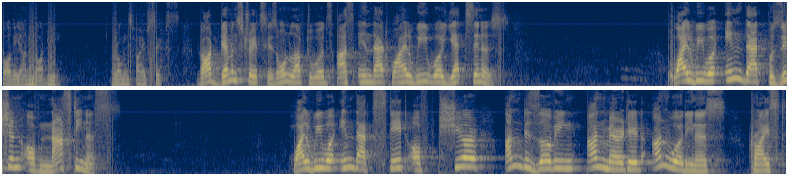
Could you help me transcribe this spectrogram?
for the ungodly. Romans 5 6. God demonstrates his own love towards us in that while we were yet sinners, while we were in that position of nastiness, while we were in that state of sheer, undeserving, unmerited unworthiness, Christ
